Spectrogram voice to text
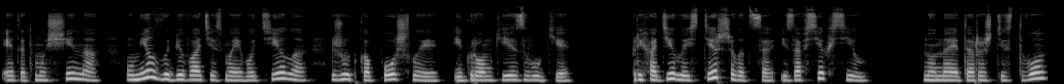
Этот мужчина умел выбивать из моего тела жутко пошлые и громкие звуки. Приходилось сдерживаться изо всех сил. Но на это Рождество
